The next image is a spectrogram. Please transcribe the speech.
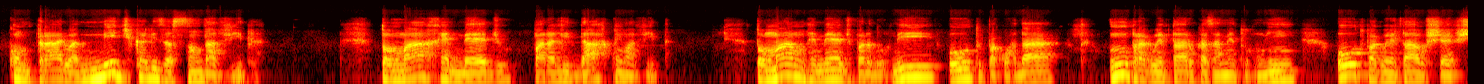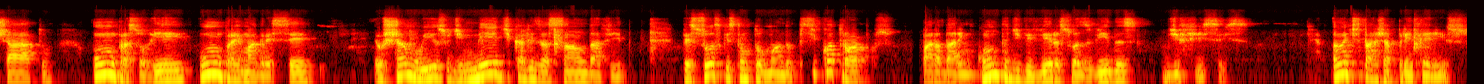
contrário à medicalização da vida. Tomar remédio para lidar com a vida. Tomar um remédio para dormir, outro para acordar, um para aguentar o casamento ruim, outro para aguentar o chefe chato, um para sorrir, um para emagrecer. Eu chamo isso de medicalização da vida. Pessoas que estão tomando psicotrópicos para darem conta de viver as suas vidas difíceis. Anti-tarja preta é isso.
